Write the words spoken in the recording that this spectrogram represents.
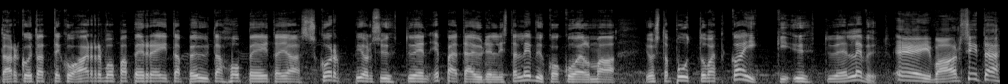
Tarkoitatteko arvopapereita, pöytähopeita ja skorpion syhtyeen epätäydellistä levykokoelmaa, josta puuttuvat kaikki yhtyeen levyt? Ei vaan sitä,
